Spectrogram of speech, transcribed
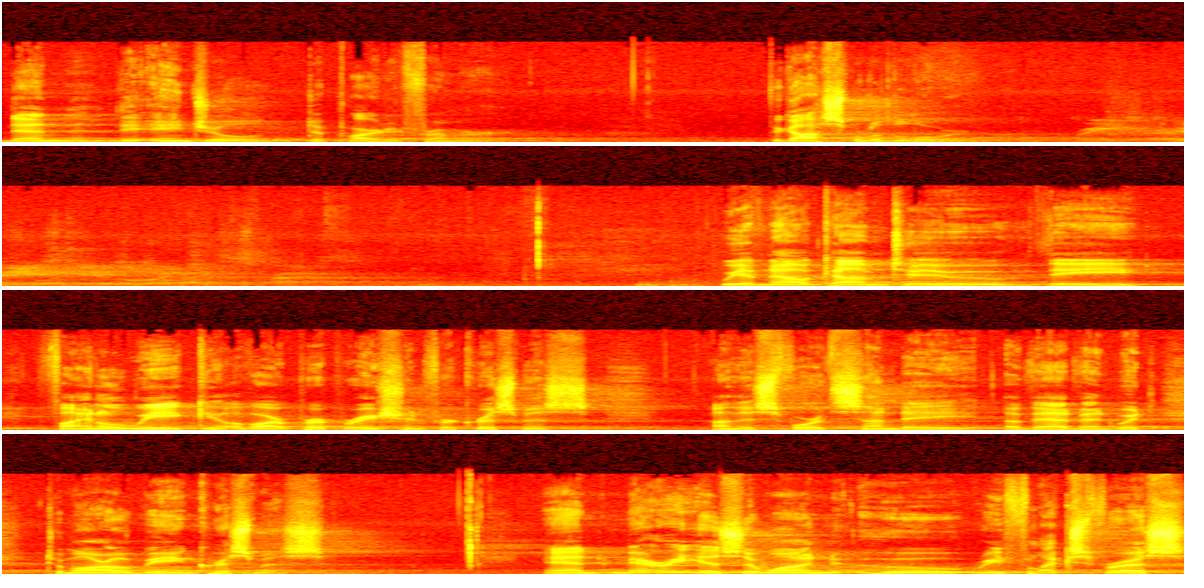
Then the angel departed from her. The Gospel of the Lord. We have now come to the final week of our preparation for Christmas on this fourth Sunday of Advent, with tomorrow being Christmas. And Mary is the one who reflects for us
